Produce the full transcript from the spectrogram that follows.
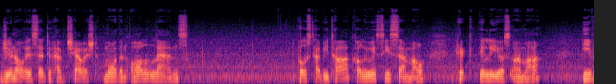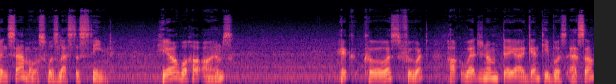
Juno is said to have cherished more than all lands, post habita coluisi Samo, hic Ilius Arma, even Samos was less esteemed. Here were her arms, hic curus fuit, hoc regnum dea gentibus essa.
